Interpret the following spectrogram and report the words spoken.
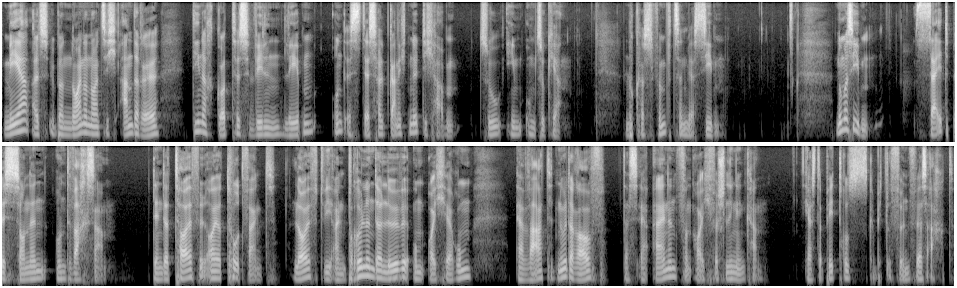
mehr als über 99 andere, die nach Gottes Willen leben und es deshalb gar nicht nötig haben, zu ihm umzukehren. Lukas 15, Vers 7. Nummer 7. Seid besonnen und wachsam, denn der Teufel, euer Todfeind, läuft wie ein brüllender Löwe um euch herum, er wartet nur darauf, dass er einen von euch verschlingen kann. 1. Petrus Kapitel 5 Vers 8.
